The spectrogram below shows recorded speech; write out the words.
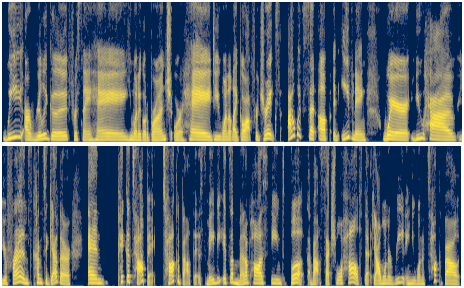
we are really good for saying, Hey, you want to go to brunch? Or Hey, do you want to like go out for drinks? I would set up an evening where you have your friends come together and pick a topic, talk about this. Maybe it's a menopause themed book about sexual health that y'all want to read and you want to talk about.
